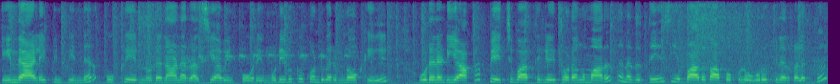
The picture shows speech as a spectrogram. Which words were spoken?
இந்த அழைப்பின் பின்னர் உக்ரைனுடனான ரஷ்யாவின் போரை முடிவுக்கு கொண்டு வரும் நோக்கில் உடனடியாக பேச்சுவார்த்தைகளை தொடங்குமாறு தனது தேசிய பாதுகாப்பு குழு உறுப்பினர்களுக்கு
